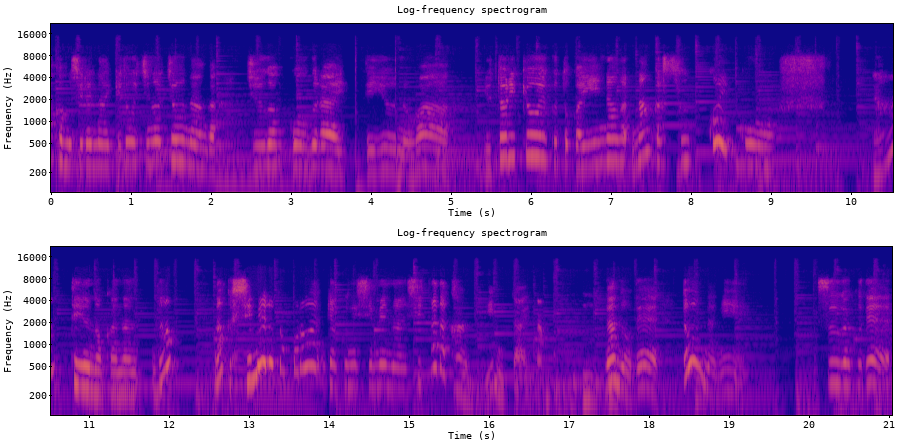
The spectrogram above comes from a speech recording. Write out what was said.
うかもしれないけどうちの長男が中学校ぐらいっていうのはゆとり教育とか言いながらなんかすっごいこうなんていうのかなななんか締めるところは逆に締めないしただ管理みたいな。うん。なのでどんなに数学で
